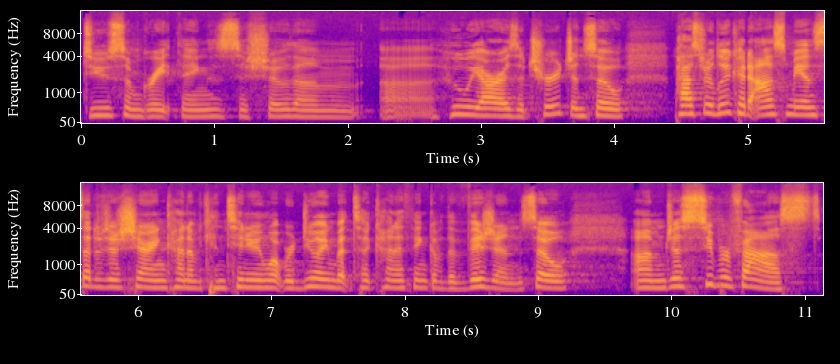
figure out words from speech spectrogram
do some great things to show them uh, who we are as a church. And so Pastor Luke had asked me, instead of just sharing kind of continuing what we're doing, but to kind of think of the vision. So um, just super fast,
